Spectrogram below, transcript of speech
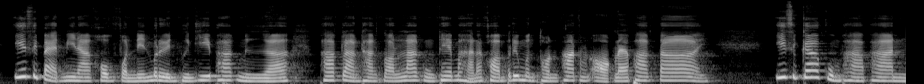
28 มีนาคมฝนเน้นบริเวณพื้นที่ภาคเหนือ ภาคกลางทางตอนล่างกรุงเทพมหานครปริมณฑลภาคตะวันออกและภาคใต้ 29 กุมภาพันธ์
